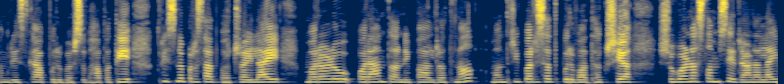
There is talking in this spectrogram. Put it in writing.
कङ्ग्रेसका पूर्व सभापति कृष्ण प्रसाद भट्टराईलाई मरणोपरान्त नेपाल रत्न मन्त्री परिषद पूर्व अध्यक्ष सुवर्ण शमशेर राणालाई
